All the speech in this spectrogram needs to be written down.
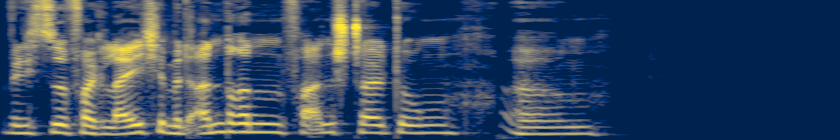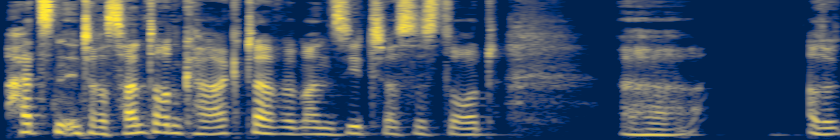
wenn ich so vergleiche mit anderen Veranstaltungen, ähm, hat es einen interessanteren Charakter, wenn man sieht, dass es dort äh, also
